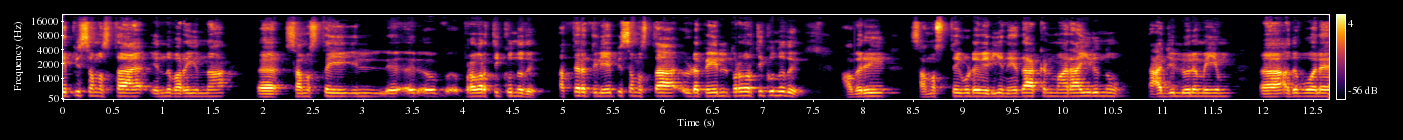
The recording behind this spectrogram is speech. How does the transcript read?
എ പി സമസ്ത എന്ന് പറയുന്ന സമസ്തയിൽ പ്രവർത്തിക്കുന്നത്. അത്തരത്തിൽ എ പി സമസ്തയുടെ പേരിൽ പ്രവർത്തിക്കുന്നത് അവർ സമസ്തയുടെ വലിയ നേതാക്കന്മാരായിരുന്നു. താജുൽ ഉലമയും അതുപോലെ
